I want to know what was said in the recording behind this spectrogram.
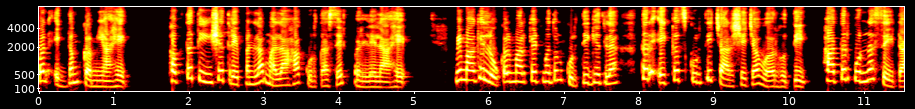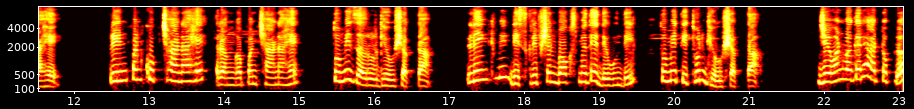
पण एकदम कमी आहे. फक्त तीनशे त्रेपन्न ला मला हा कुर्ता सेट पडलेला आहे. मी मागे लोकल मार्केट मधून कुर्ती घेतल्या तर एकच कुर्ती चारशेच्या वर होती. हा तर पूर्ण सेट आहे. प्रिंट पण खूप छान आहे रंग पण छान आहे. तुम्ही जरूर घेऊ शकता. लिंक मी डिस्क्रिप्शन बॉक्समध्ये देऊन देईल. तुम्ही तिथून घेऊ शकता. जेवण वगैरे आटोपलं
